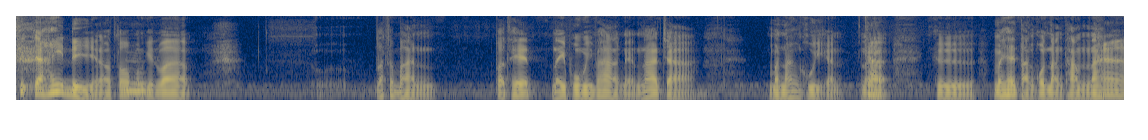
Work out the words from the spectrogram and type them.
ที่จะให้ดีนะโตผมคิดว่า รัฐบาลประเทศในภูมิภาคเนี่ยน่าจะมานั่งคุยกันนะครัฮะบคือไม่ใช่ต่างคนต่างทำนะอ่า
